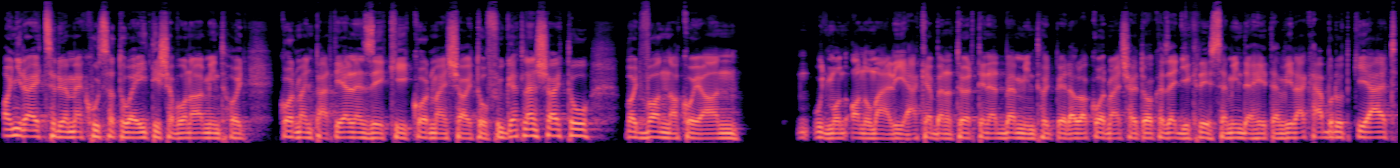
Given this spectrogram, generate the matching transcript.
Annyira egyszerűen meghúzható-e itt is a vonal, mint hogy kormánypárti ellenzéki, kormány sajtó, független sajtó, vagy vannak olyan úgymond anomáliák ebben a történetben, mint hogy például a kormánysajtók az egyik része minden héten világháborút kiállt,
